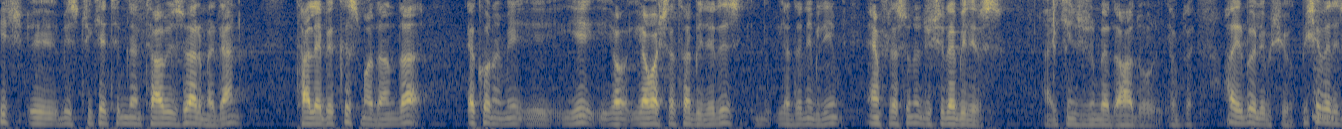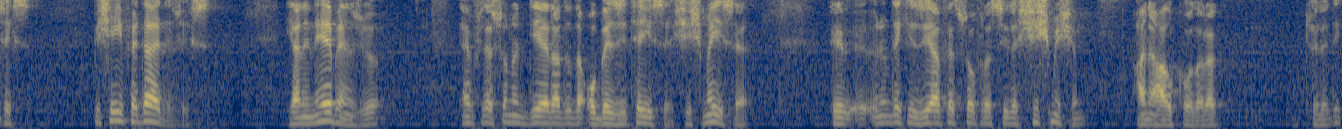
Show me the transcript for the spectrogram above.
hiç e, biz tüketimden taviz vermeden, talebi kısmadan da ekonomiyi ya- yavaşlatabiliriz ya da ne bileyim enflasyonu düşürebiliriz. Ha, ikinci cümle daha doğru. Hayır böyle bir şey yok. Bir şey vereceksin. Bir şeyi feda edeceksin. Yani neye benziyor? Enflasyonun diğer adı da obezite ise, şişme ise e, önümdeki ziyafet sofrasıyla şişmişim. Hani halkı olarak söyledik.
